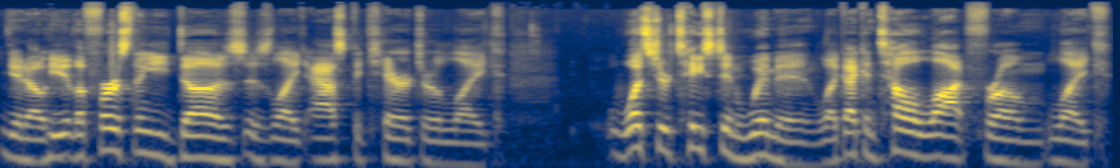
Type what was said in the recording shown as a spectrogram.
you know he the first thing he does is like ask the character like what's your taste in women like i can tell a lot from like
